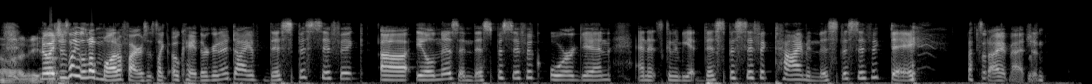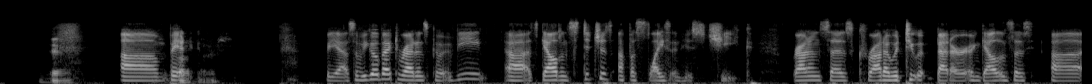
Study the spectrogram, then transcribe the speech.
Oh, that'd be No, it's just like little modifiers. It's like, okay, they're gonna die of this specific uh, illness and this specific organ, and it's gonna be at this specific time in this specific day. That's what I imagine. yeah. Um, but, yeah, but yeah, so we go back to Raoden's point of view uh, as Galladon stitches up a slice in his cheek. Raoden says Karata would do it better, and Galladon says uh,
